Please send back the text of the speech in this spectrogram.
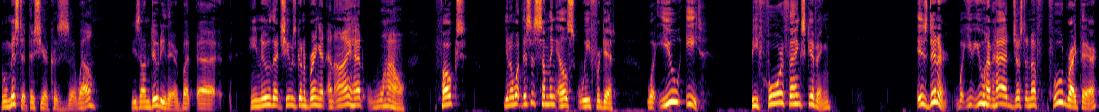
who missed it this year because, uh, well, he's on duty there. But uh, he knew that she was going to bring it, and I had, wow. Folks, you know what? This is something else we forget. What you eat before Thanksgiving is dinner. What you, you have had just enough food right there.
